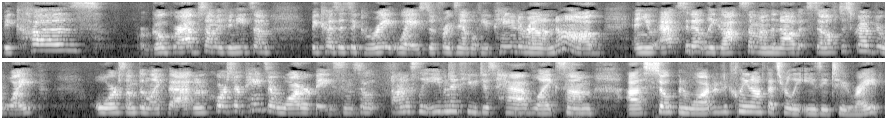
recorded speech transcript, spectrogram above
because, or go grab some if you need some, because it's a great way. So for example, if you painted around a knob and you accidentally got some on the knob itself, just grab your wipe or something like that. And of course our paints are water based and so honestly even if you just have like some uh, soap and water to clean off, that's really easy too, right?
